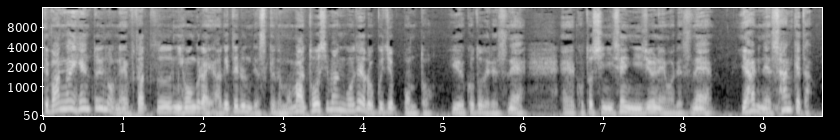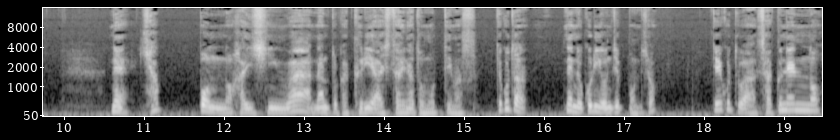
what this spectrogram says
で、番外編というのをね、2つ、2本ぐらい上げてるんですけども、まあ、投資番号では60本ということでですね、えー、今年2020年はですね、やはりね、3桁、ね、100本の配信はなんとかクリアしたいなと思っています。ってことは、ね、残り40本でしょ。っていうことは、昨年の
